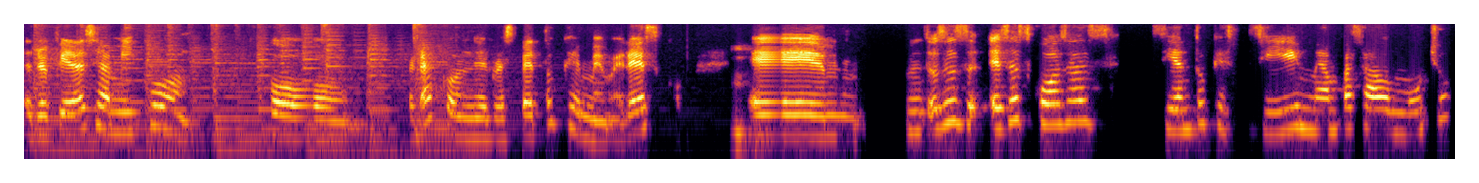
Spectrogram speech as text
refiere a mí con, con, ¿verdad? con el respeto que me merezco. Em, entonces, esas cosas siento que sí me han pasado mucho,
